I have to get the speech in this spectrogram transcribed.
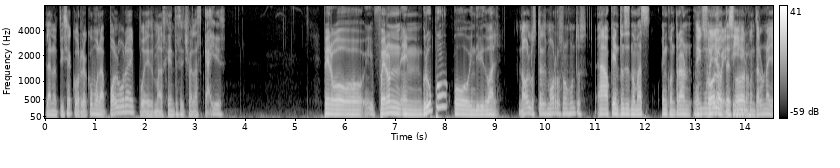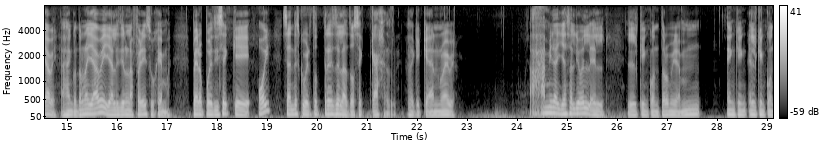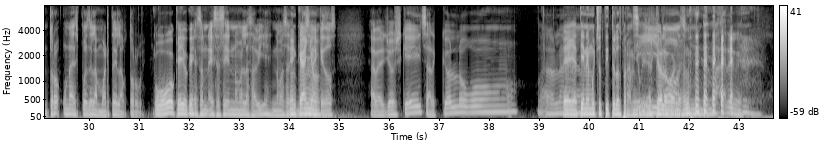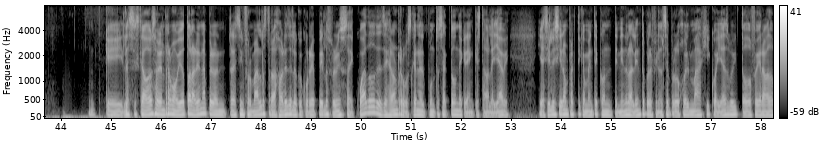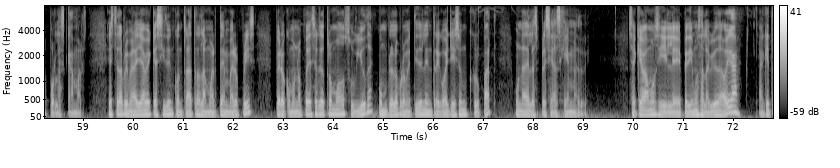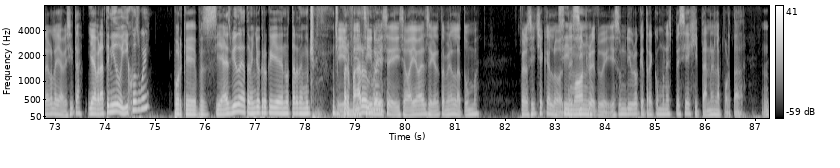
La noticia corrió como la pólvora y pues más gente se echó a las calles. Pero, ¿fueron en grupo o individual? No, los tres morros fueron juntos. Ah, ok, entonces nomás encontraron un En solo llave, sí, tesoro. encontraron una llave. Ajá, encontraron una llave y ya les dieron la feria y su gema. Pero pues dice que hoy se han descubierto tres de las 12 cajas, güey. O sea que quedan nueve. Ah, mira, ya salió el, el, el que encontró, mira. mm, en que, el que encontró una después de la muerte del autor, güey. oh, ok, ok. Eso, esa sí no me la sabía. No me sabía, ¿En qué no año? que dos. A ver, Josh Gates, arqueólogo. bla, bla, Eh, ya tiene muchos títulos para mí, güey. arqueólogo. no, es un desmadre, güey. Ok, las excavadoras habían removido toda la arena, pero tras informar a los trabajadores de lo que ocurrió y pedir los permisos adecuados, les dejaron rebuscar en el punto exacto donde creían que estaba la llave. Y así lo hicieron prácticamente conteniendo el aliento, pero al final se produjo el mágico hallazgo y todo fue grabado por las cámaras. Esta es la primera llave que ha sido encontrada tras la muerte de Byron Priest, pero como no puede ser de otro modo, su viuda cumplió lo prometido y le entregó a Jason Krupat una de las preciadas gemas, güey. O sea que vamos y le pedimos a la viuda, oiga, aquí traigo la llavecita. ¿Y habrá tenido hijos, güey? Porque, pues, si ya es viuda, también yo creo que ya no tarda mucho en Sí, chupar faros, sí, ¿no? güey. y, se, y se va a llevar el secreto también a la tumba. Pero sí, chécalo. The Simón. Secret, güey. Es un libro que trae como una especie de gitana en la portada.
